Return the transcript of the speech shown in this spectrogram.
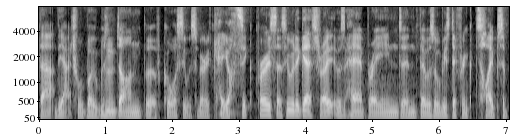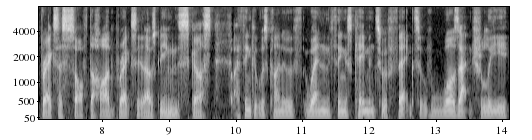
that the actual vote was Mhm. done. But of course, it was a very chaotic process. Who would have guessed, right? It was harebrained, and there was all these different types of Brexit, soft, the hard Brexit that was being discussed. I think it was kind of when things came into effect was actually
